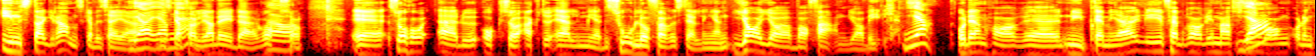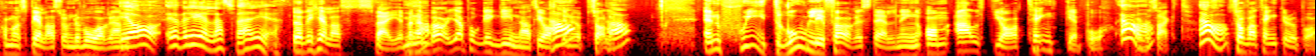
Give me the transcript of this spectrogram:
Instagram ska vi säga. Jajamän. Vi ska följa dig där också. Eh, så är du också aktuell med soloföreställningen Jag gör vad fan jag vill. Ja. Och den har eh, ny premiär i februari-mars Ja. någon gång och den kommer att spelas under våren Ja, över hela Sverige. över hela Sverige. Men Ja. den börjar på Regina teatern i Uppsala. Ja. En skitrolig föreställning om allt jag tänker på, Ja. har du sagt. Ja. Så vad tänker du på?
